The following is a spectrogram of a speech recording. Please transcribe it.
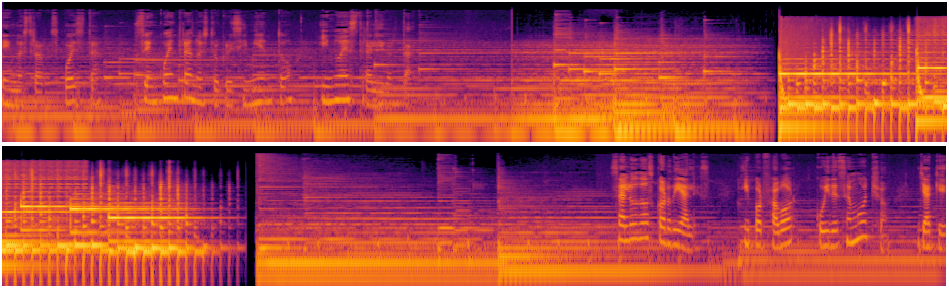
En nuestra respuesta se encuentra nuestro crecimiento y nuestra libertad. Saludos cordiales y por favor cuídese mucho, ya que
